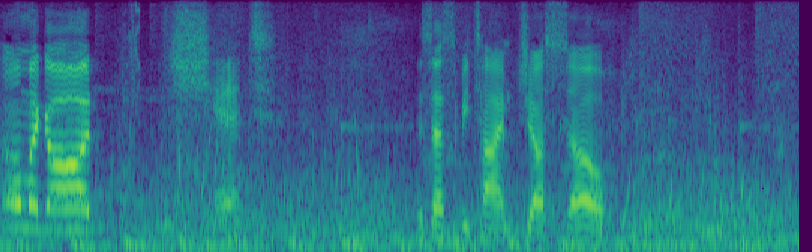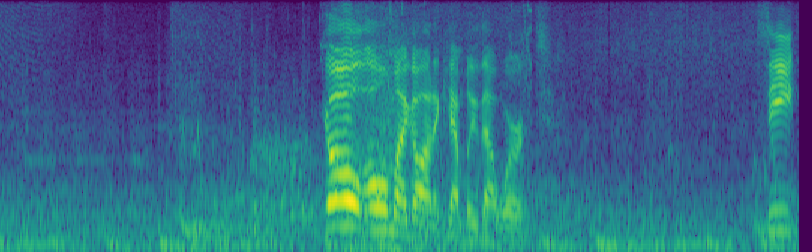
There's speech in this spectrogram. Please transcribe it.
Oh, my God. Shit. This has to be timed just so. Go! Oh my god, I can't believe that worked. See,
